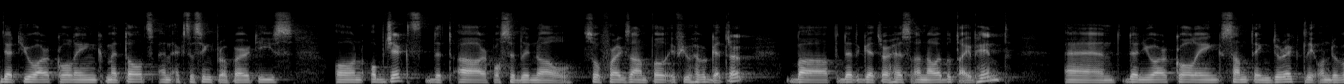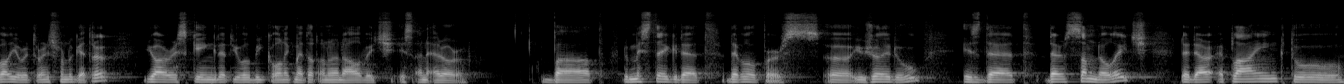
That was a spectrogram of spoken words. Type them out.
that you are calling methods and accessing properties on objects that are possibly null. So, for example, if you have a getter, but that getter has a nullable type hint, and then you are calling something directly on the value returns from the getter, you are risking that you will be calling method on a null, which is an error. But the mistake that developers uh, usually do is that there's some knowledge that they are applying to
